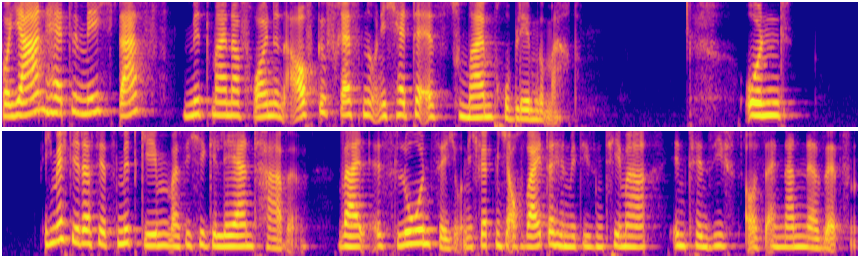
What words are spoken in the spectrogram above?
Vor Jahren hätte mich das mit meiner Freundin aufgefressen und ich hätte es zu meinem Problem gemacht. Und ich möchte dir das jetzt mitgeben, was ich hier gelernt habe, weil es lohnt sich und ich werde mich auch weiterhin mit diesem Thema intensivst auseinandersetzen.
